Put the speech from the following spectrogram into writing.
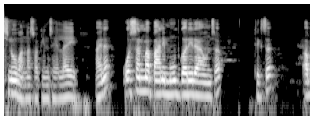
स्नो भन्न सकिन्छ यसलाई होइन? ओसनमा पानी मुभ गरिरहेको हुन्छ ठिक छ? अब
